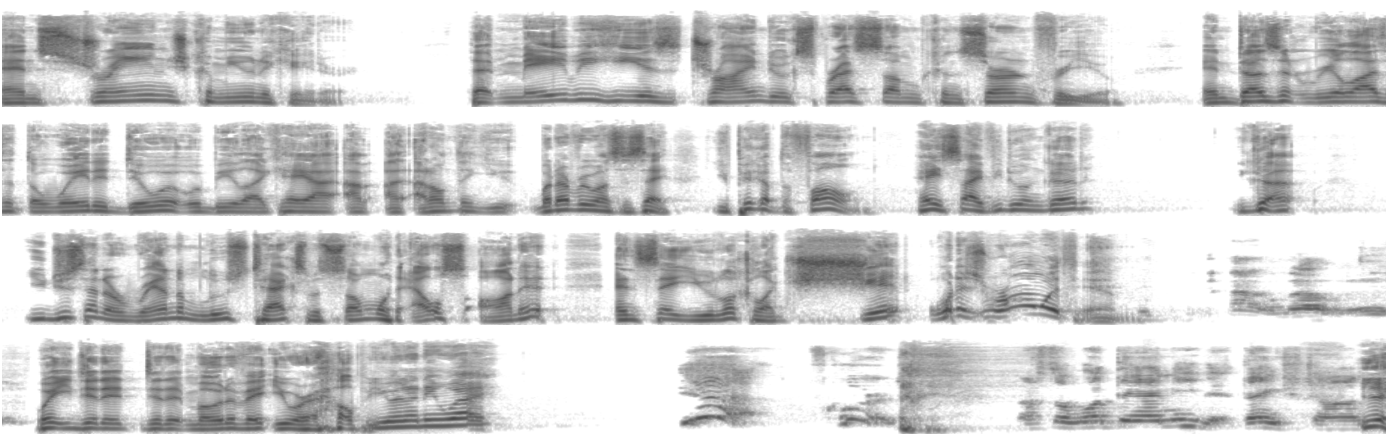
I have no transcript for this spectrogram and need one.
and strange communicator that maybe he is trying to express some concern for you and doesn't realize that the way to do it would be like, hey, I I, I don't think you whatever he wants to say. You pick up the phone. Hey, Sife, you doing good? You got you just send a random loose text with someone else on it and say you look like shit. What is wrong with him? I don't know, man. Wait, did it did it motivate you or help you in any way? Yeah, of course. that's the one thing I needed. Thanks, John. Yeah.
